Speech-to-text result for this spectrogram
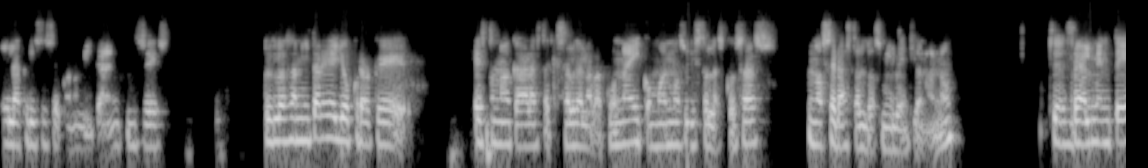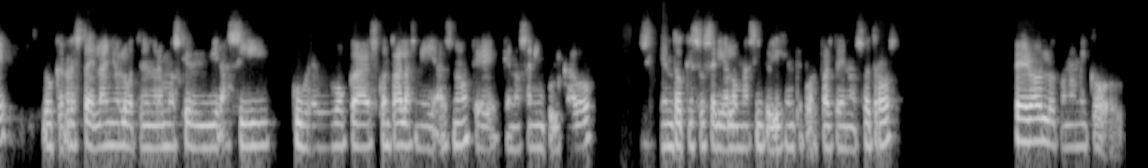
y la crisis económica. Entonces, pues la sanitaria yo creo que esto no acabará hasta que salga la vacuna y como hemos visto las cosas, no será hasta el 2021, ¿no? Entonces, realmente lo que resta del año lo tendremos que vivir así, cubrebocas, con todas las medidas ¿no? que, que nos han inculcado. Siento que eso sería lo más inteligente por parte de nosotros. Pero lo económico,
